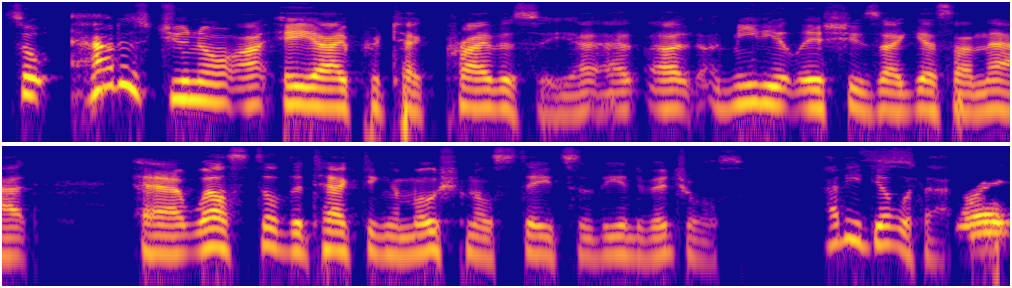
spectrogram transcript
So how does Juno AI protect privacy? Uh, uh, immediate issues, I guess, on that, uh, while still detecting emotional states of the individuals. How do you deal with that? Great,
